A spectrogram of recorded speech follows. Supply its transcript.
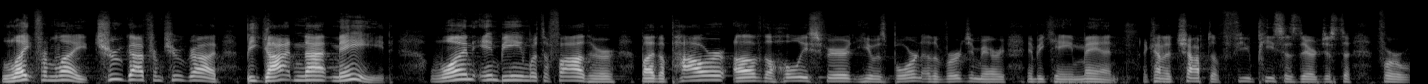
light from light, true God from true God, begotten, not made one in being with the Father, by the power of the Holy Spirit, he was born of the Virgin Mary and became man. I kind of chopped a few pieces there just to, for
